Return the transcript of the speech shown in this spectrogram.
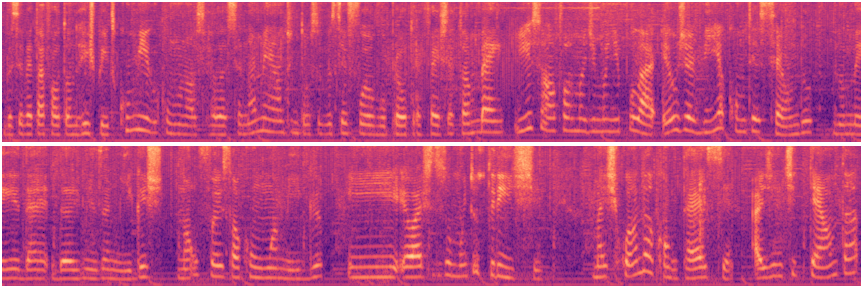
você vai estar faltando respeito comigo, com o nosso relacionamento. Então, se você for, eu vou pra outra festa também. E isso é uma forma de manipular. Eu já vi acontecendo no meio da, das minhas amigas, não foi só com uma amiga. E eu acho isso muito triste. Mas quando acontece, a gente tenta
